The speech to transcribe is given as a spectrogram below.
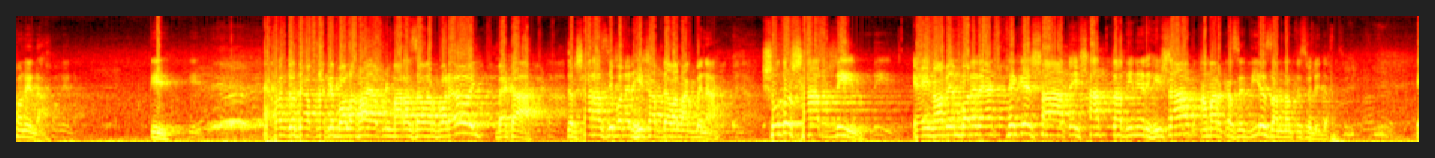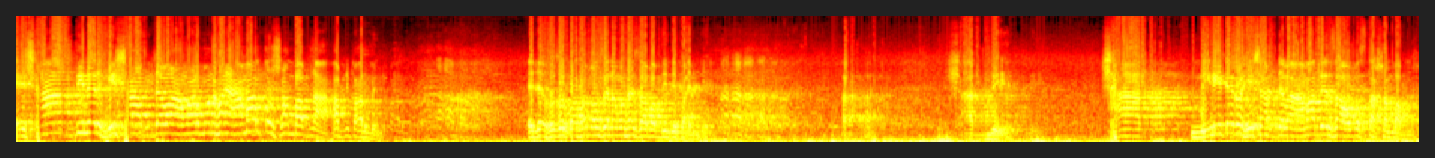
শোনে না। কি? এখন যদি আপনাকে বলা হয় আপনি মারা যাওয়ার পরে, ওই বেটা, তোর সারা জীবনের হিসাব দেওয়া লাগবে না। শুধু সাত দিন এই নভেম্বরের এক থেকে সাত, এই সাতটা দিনের হিসাব আমার কাছে দিয়ে জান্নাতে চলে যান এই সাত দিনের হিসাব দেওয়া আমার মনে হয় আমার তো সম্ভব না, আপনি পারবেন। এই যে হুজুর কথা বলছেন হয় জবাব দিতে পারবে সাত দিন। সাত মিনিটেরও হিসাব দেওয়া আমাদের যা অবস্থা সম্ভব না।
